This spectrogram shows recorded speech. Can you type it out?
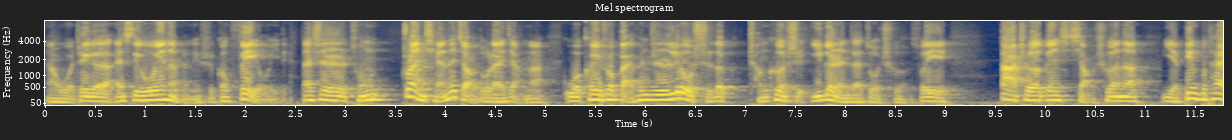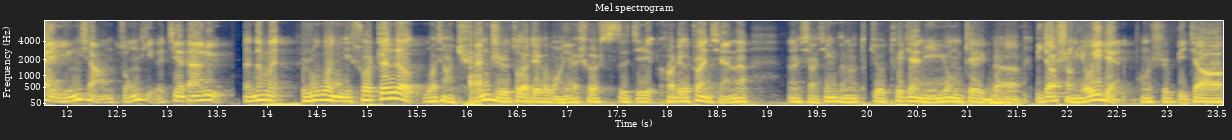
啊。我这个 SUV 呢，肯定是更费油一点。但是从赚钱的角度来讲呢，我可以说百分之六十的乘客是一个人在坐车，所以大车跟小车呢，也并不太影响总体的接单率。那么，如果你说真的，我想全职做这个网约车司机，靠这个赚钱呢？那小新可能就推荐你用这个比较省油一点，同时比较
